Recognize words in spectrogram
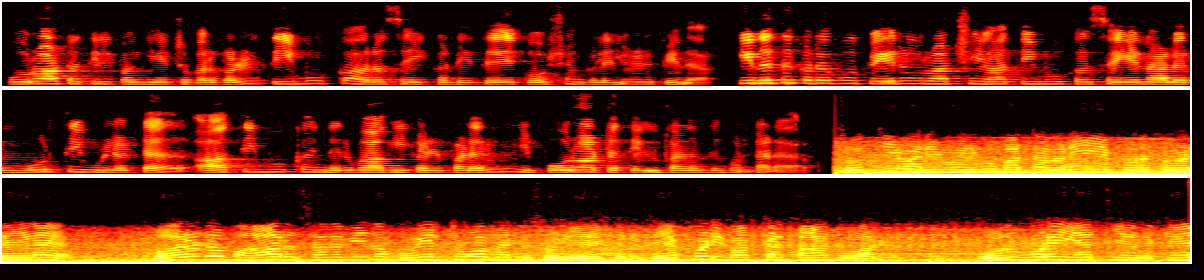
போராட்டத்தில் பங்கேற்றவர்கள் திமுக அரசை கண்டித்து கோஷங்களை எழுப்பினர். கிணத்துக்கடவு பேரூராட்சி அதிமுக செயலாளர் மூர்த்தி உள்ள உள்ளிட்ட அதிமுக நிர்வாகிகள் பலரும் இப்போராட்டத்தில் கலந்து கொண்டனர். சொத்தி வரி உயர்வு மற்ற வரியை பொறுத்தவரையில் வருடம் ஆறு சதவீதம் உயர்த்துவோம் என்று சொல்லியிருக்கிறது. எப்படி மக்கள் தாங்குவார்கள்? ஒரு முறை ஏற்றியதற்கே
